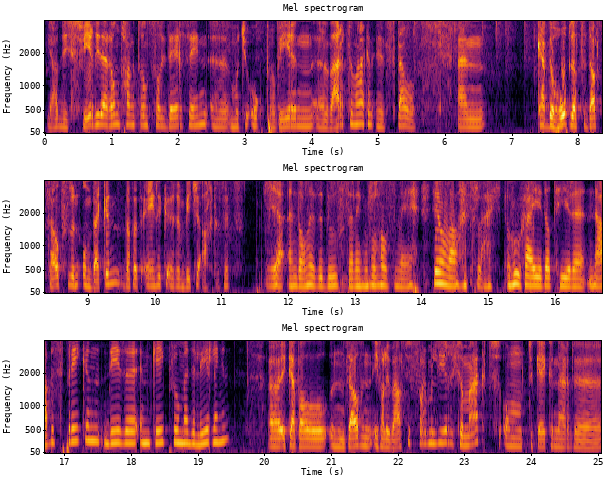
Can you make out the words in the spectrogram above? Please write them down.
ja, die sfeer die daar rondhangt rond solidair zijn, uh, moet je ook proberen waar te maken in het spel. En ik heb de hoop dat ze dat zelf zullen ontdekken, dat het eigenlijk er een beetje achter zit. Ja, en dan is de doelstelling volgens mij helemaal geslaagd. Hoe ga je dat hier uh, nabespreken, deze in K-Pro met de leerlingen? Uh, ik heb al een, zelf een evaluatieformulier gemaakt om te kijken naar de,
